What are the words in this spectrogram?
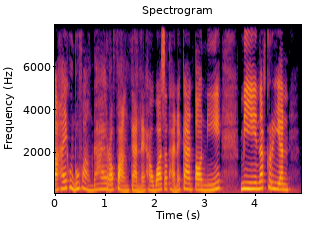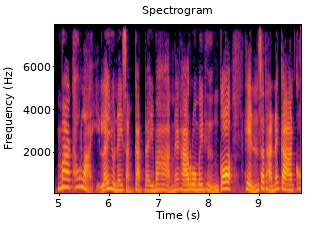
มาให้คุณผู้ฟังได้รับฟังกันนะคะ ว่าสถานการณ์ตอนนี้มีนักเรียน มากเท่าไหร่ และอยู่ในสังกัดใดบ้างนะคะ รวมไปถึงก็เห็นสถานการณ์ข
